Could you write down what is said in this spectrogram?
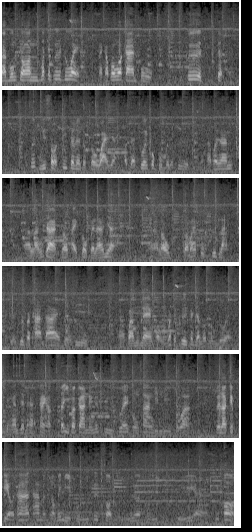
ตัดวงจรวัชพืชด้วยนะครับเพราะว่าการปลูกพืชจะพืชปุ๋ยสดที่เจริญเติบโตไวเนี่ยเขาจะช่วยควบคุมวัชพืชนะเพราะฉะนั้นหลังจากเราไถกลบไปแล้วเนี่ยเราสามารถปลูกพืชหลักหรือพืชประทานได้โดยที่ ความรุนแรงของวัชพืชก็จะลดลงด้วย อย่างนั้นใช่ไหมฮะใช่ครับและอีกประการหนึ่งก็คือช่วยให้โครงสร้างดินดี เพราะว่าเวลาเก็บเกี่ยวถ้าถ้าเราไม่มีปุ๋ยพืชสดหรือว่าปุ๋ยปุ๋ยเอ่อปุ๋ยคอก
